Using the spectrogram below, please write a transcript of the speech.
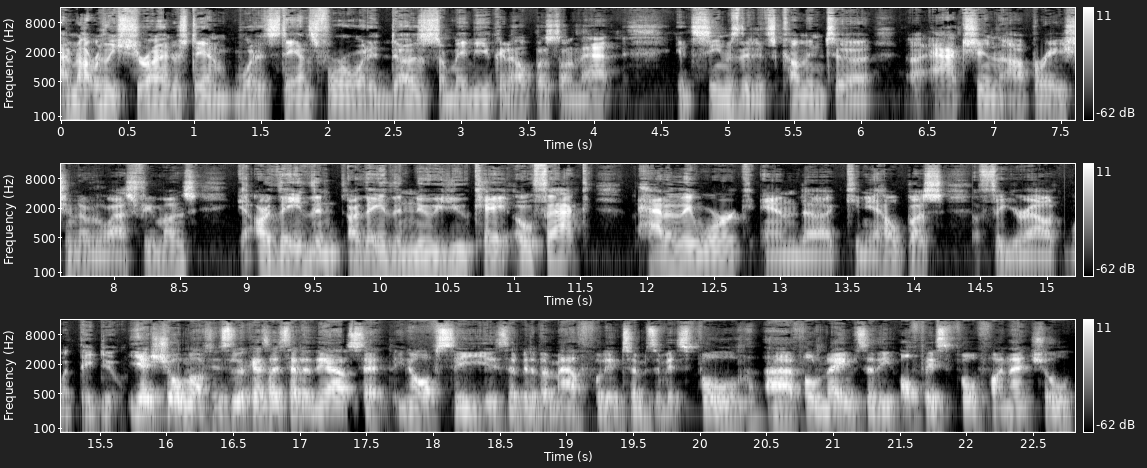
I'm not really sure I understand what it stands for, what it does. So maybe you can help us on that it seems that it's come into uh, action operation over the last few months. Are they the are they the new UK OFAC? How do they work, and uh, can you help us figure out what they do? Yeah, sure, Martin. So look, as I said at the outset, you know, OFSI is a bit of a mouthful in terms of its full uh, full name. So the Office for Financial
